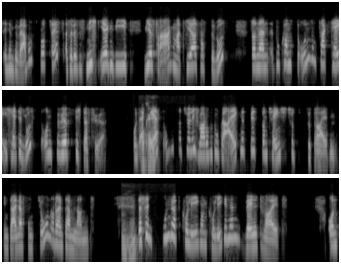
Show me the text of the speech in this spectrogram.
in dem Bewerbungsprozess. Also das ist nicht irgendwie, wir fragen, Matthias, hast du Lust? Sondern du kommst zu uns und sagst, hey, ich hätte Lust und bewirbst dich dafür und erklärst okay. uns natürlich, warum du geeignet bist, so einen Change zu, zu treiben in deiner Funktion oder in deinem Land. Mhm. Das sind 100 Kollegen und Kolleginnen weltweit. Und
